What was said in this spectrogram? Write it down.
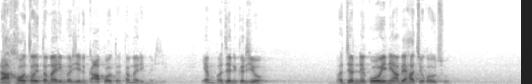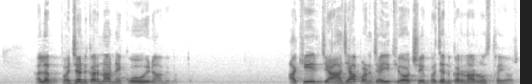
રાખો તોય તમારી મરજી ને કાપો તો તમારી મરજી. એમ ભજન કરજો. ભજનને કોઈને આંબે સાચું કહું છું. એટલે ભજન કરનારને કોઈ ના ભક્તો. આખીર જ્યાં જ્યાં પણ જય થયો છે, ભજન કરનારનો જ થયો છે.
